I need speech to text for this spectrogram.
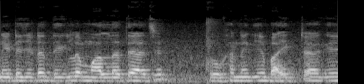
নেটে যেটা দেখলাম, মালদাতে আছে। তো ওখানে গিয়ে বাইকটা আগে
